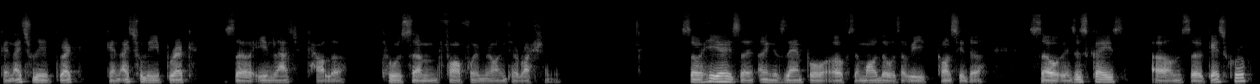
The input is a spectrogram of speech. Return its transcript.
can actually break can actually break the enlarged color through some four fermion interactions. So here is an example of the models that we consider. So in this case, um, the gauge group,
